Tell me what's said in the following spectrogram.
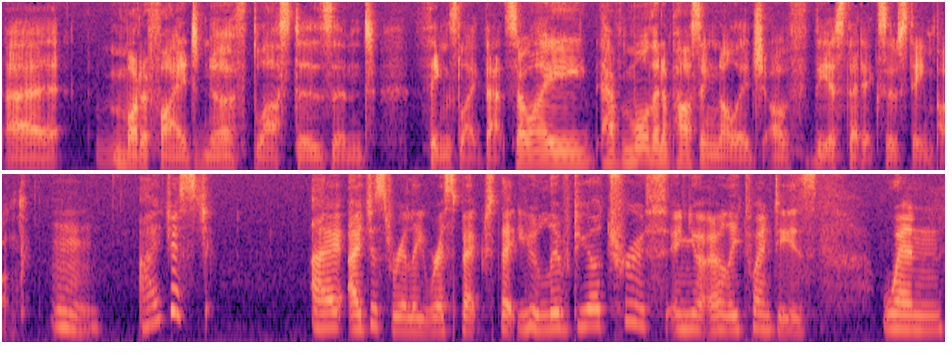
uh, modified Nerf blasters and things like that. So I have more than a passing knowledge of the aesthetics of steampunk. I just I I just really respect that you lived your truth in your early 20s when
